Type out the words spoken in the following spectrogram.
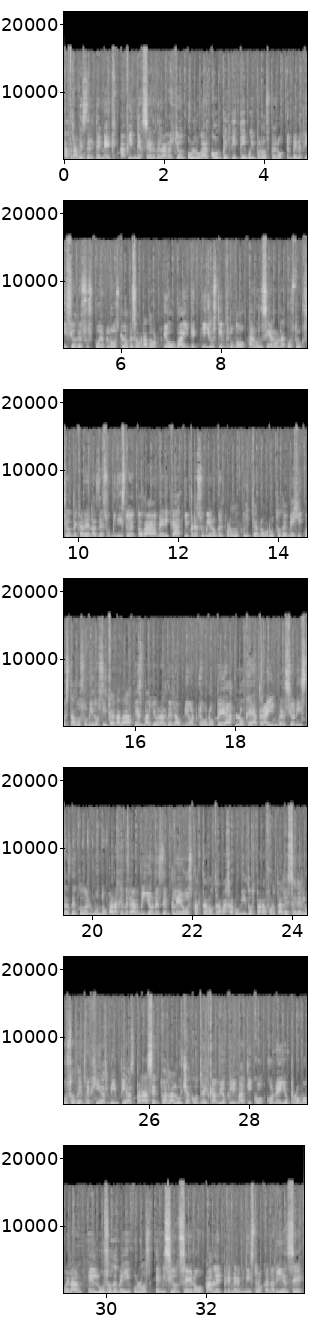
a través del TEMEC, a fin de hacer de la región un lugar competitivo y próspero en beneficio de sus pueblos. López Obrador, Joe Biden y Justin Trudeau anunciaron la construcción de cadenas de suministro en toda América y presumieron que el Producto Interno Bruto de México, Estados Unidos y Canadá es mayor al de la Unión Europea, lo que atrae inversionistas de todo el mundo para generar millones de empleos. Pactaron trabajar unidos para fortalecer el uso de energías limpias para acentuar la lucha contra el cambio climático. Con ello promoverán el uso de vehículos emisión cero. Habla el primer ministro canadiense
